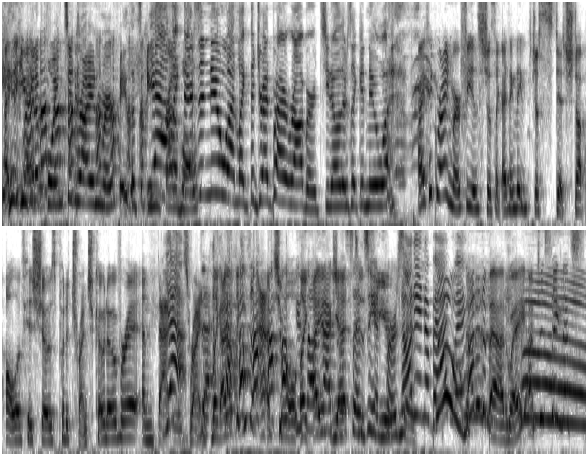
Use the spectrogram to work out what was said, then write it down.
I think you get appointed Ryan Murphy. That's incredible. yeah, like there's a new one, like the Dread Pirate Roberts. You know, there's like a new one. I think Ryan Murphy is just like I think they just stitched up all of his shows, put a trench coat over it, and that is Yeah, Ryan. that- like I don't think he's an actual He's like not I an have actual yet to sentient see person. Not in a bad No, way. not in a bad way. I'm just saying that's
